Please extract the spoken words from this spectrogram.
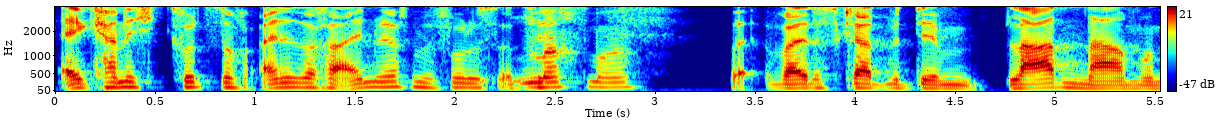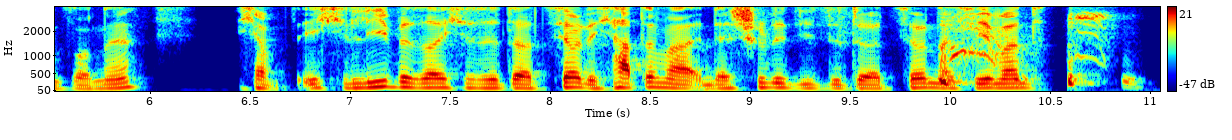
Ey, kann ich kurz noch eine Sache einwerfen, bevor du es erzählst? Mach mal. Weil- Weil das gerade mit dem Ladennamen und so, ne? Ich, hab, ich liebe solche Situationen. Ich hatte mal in der Schule die Situation, dass jemand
